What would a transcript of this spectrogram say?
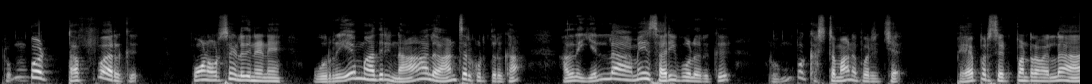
ரொம்ப டஃப்பாக இருக்குது போன வருஷம் எழுதினேனே. ஒரே மாதிரி நாலு ஆன்சர் கொடுத்துருக்கான். அதில் எல்லாமே சரி போல் இருக்குது ரொம்ப கஷ்டமான பரீட்சை. பேப்பர் செட் பண்ணுறவன் எல்லாம்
